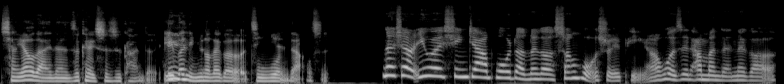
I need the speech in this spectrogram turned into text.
想要来的人是可以试试看的，因为你没有那个经验这样子。那像因为新加坡的那个生活水平啊，或者是他们的那个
